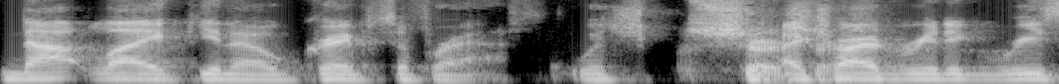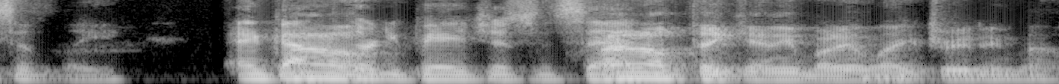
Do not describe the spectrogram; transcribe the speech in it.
Not like you know Grapes of Wrath, which Sure. I sure, tried reading recently and got Oh. thirty pages and said, I don't think anybody liked reading that.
